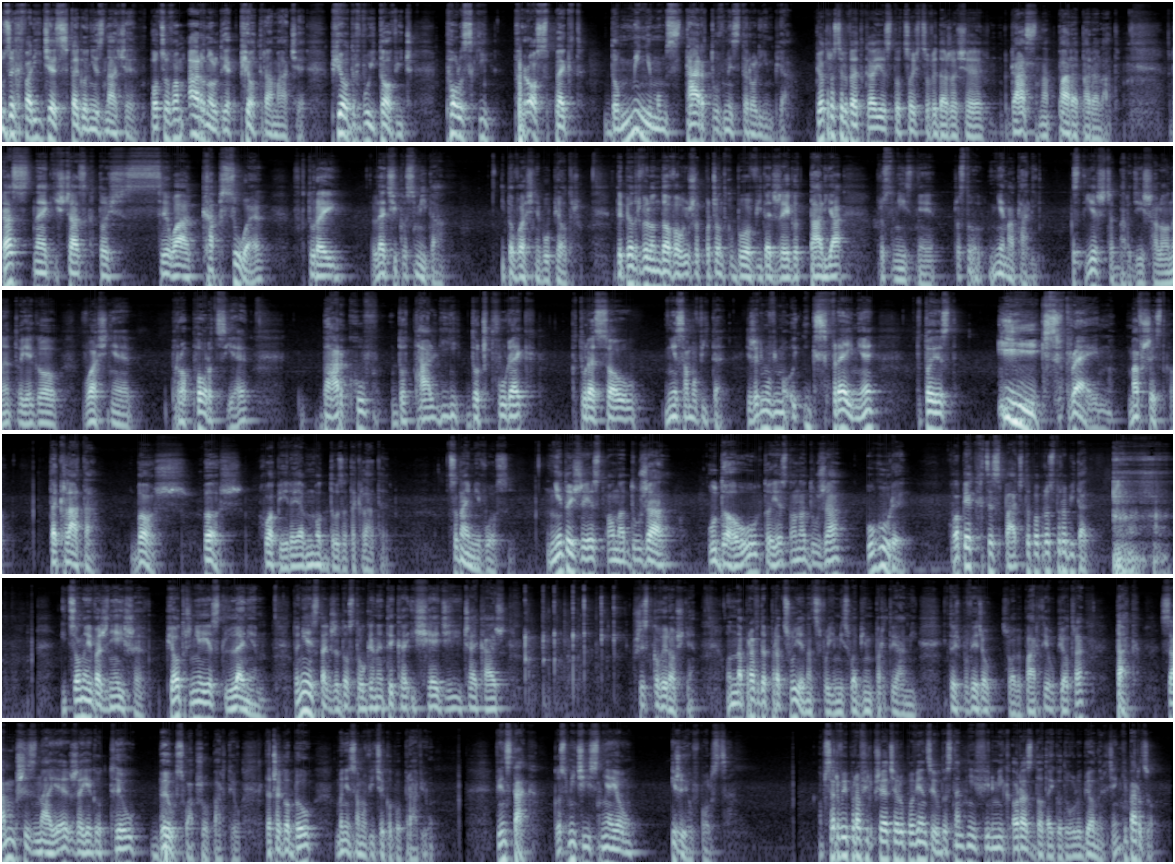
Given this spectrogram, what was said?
Tuze chwalicie, swego nie znacie. Po co wam Arnold, jak Piotra macie? Piotr Wójtowicz, polski prospekt do minimum startu w Mister Olimpia. Piotr Sylwetka jest to coś, co wydarza się raz na parę, parę lat. Raz na jakiś czas ktoś zsyła kapsułę, w której leci kosmita. I to właśnie był Piotr. Gdy Piotr wylądował, już od początku było widać, że jego talia po prostu nie istnieje. Po prostu nie ma talii. Jest jeszcze bardziej szalone, to jego właśnie proporcje barków do talii, do czwórek, które są niesamowite. Jeżeli mówimy o X-frame, to to jest X-frame. Ma wszystko. Ta klata. Boż, boż. Chłopie, ile ja bym oddał za tę klatę? Co najmniej włosy. Nie dość, że jest ona duża u dołu, to jest ona duża u góry. Chłop jak chce spać, to po prostu robi tak. Co najważniejsze, Piotr nie jest leniem. To nie jest tak, że dostał genetykę i siedzi i czekasz. Wszystko wyrośnie. On naprawdę pracuje nad swoimi słabymi partiami. Ktoś powiedział, słabe partie u Piotra? Tak. Sam przyznaje, że jego tył był słabszą partią. Dlaczego był? Bo niesamowicie go poprawił. Więc tak, kosmici istnieją i żyją w Polsce. Obserwuj profil przyjacielu po więcej, udostępnij filmik oraz dodaj go do ulubionych. Dzięki bardzo.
